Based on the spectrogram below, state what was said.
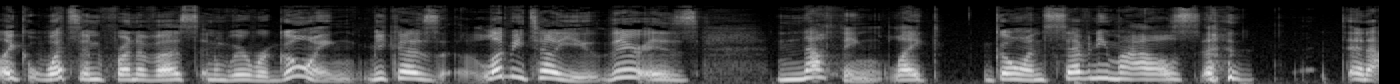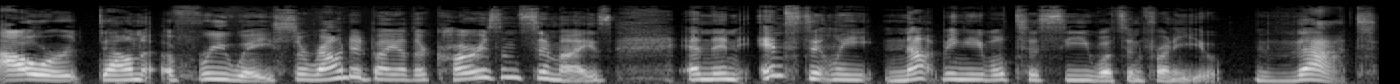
like what's in front of us and where we're going. Because let me tell you, there is nothing like going 70 miles an hour down a freeway surrounded by other cars and semis and then instantly not being able to see what's in front of you. That,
